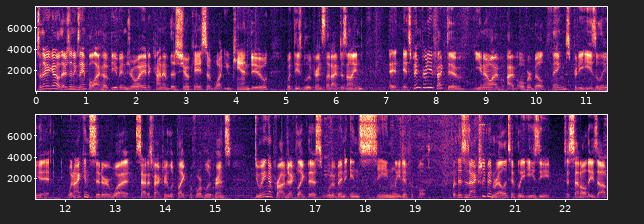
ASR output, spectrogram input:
So there you go. There's an example. I hope you've enjoyed kind of this showcase of what you can do with these blueprints that I've designed it, it's been pretty effective. You know, I've, I've overbuilt things pretty easily. When I consider what Satisfactory looked like before Blueprints, doing a project like this would have been insanely difficult. But this has actually been relatively easy to set all these up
